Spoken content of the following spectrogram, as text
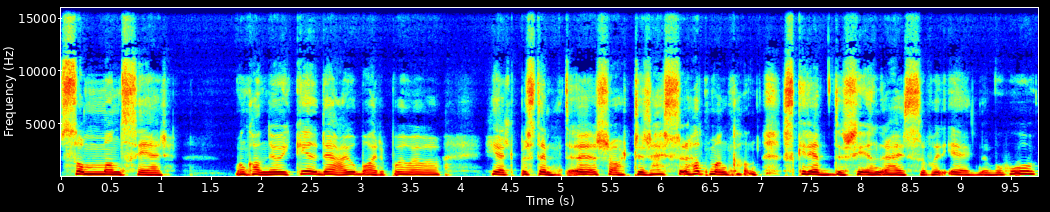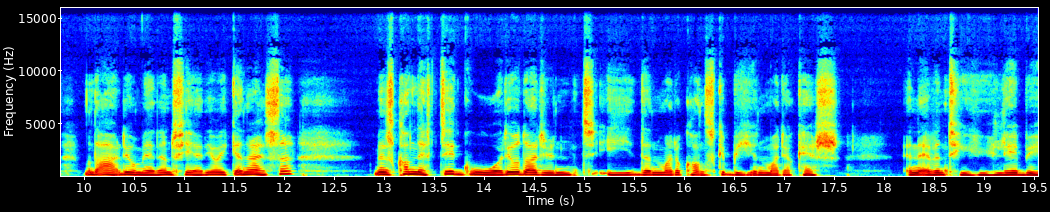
som man ser. Man kan jo ikke Det er jo bare på helt bestemte charterreiser at man kan skreddersy en reise for egne behov, men da er det jo mer en ferie og ikke en reise. Mens Canetti går jo da rundt i den marokkanske byen Marrakech en eventyrlig by,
